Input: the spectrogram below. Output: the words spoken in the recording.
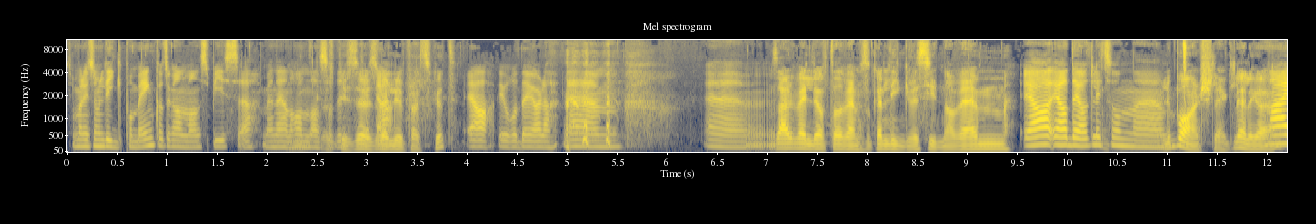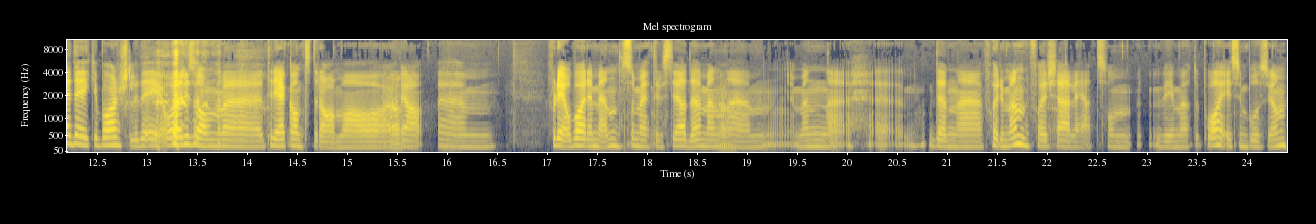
Så man liksom ligger på en benk, og så kan man spise med den ene hånda. Spise spiser høres veldig upraktisk ut. ja, jo, det gjør det. Um, Så er det veldig ofte hvem som skal ligge ved siden av hvem. ja, ja, det er jo et litt sånn uh, Litt barnslig, egentlig, hele greia. Nei, det er ikke barnslig. Det er jo liksom uh, trekantdrama og Ja. ja. um, for det er jo bare menn som er til stede, men, Ja. em, men uh, den eh, formen for kjærlighet som vi møter på i symposium,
